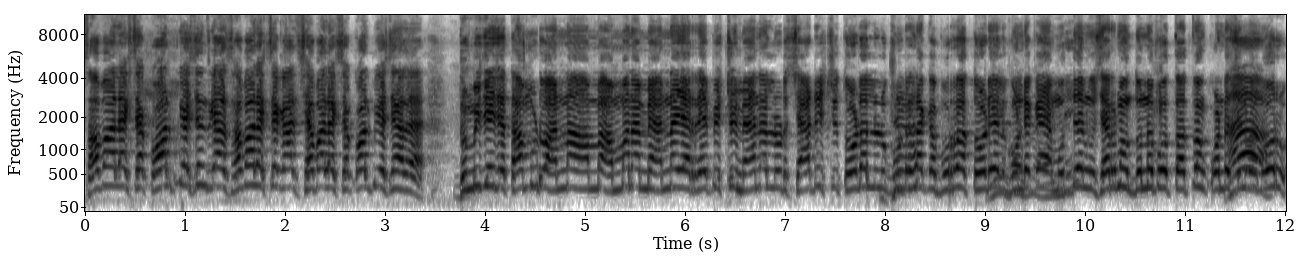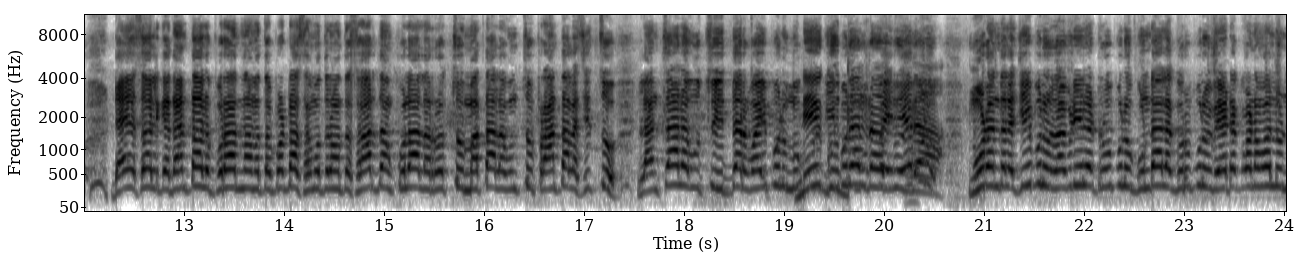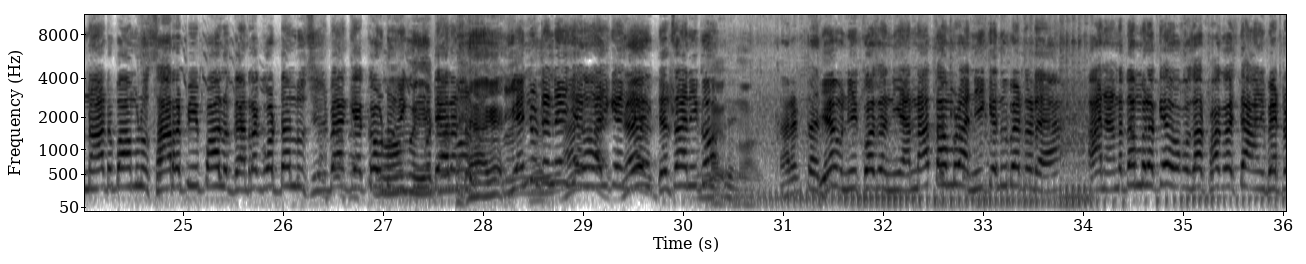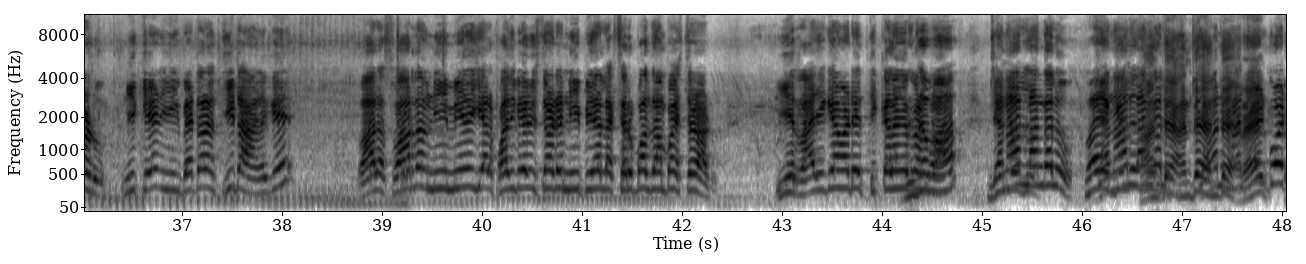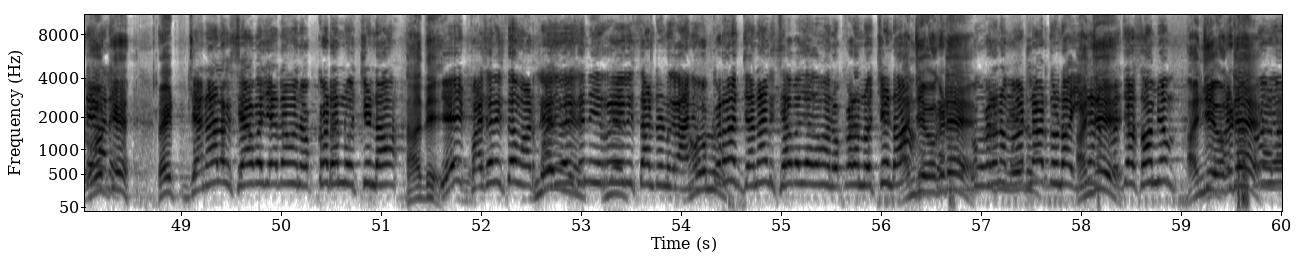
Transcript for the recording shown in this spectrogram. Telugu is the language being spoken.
సవా లక్ష క్వాలిఫికేషన్స్ కాదు సవా లక్ష కాదు సవా లక్ష క్వాలిఫికేషన్ కాదు. దుమ్మి చేసే తమ్ముడు అన్న అమ్మ అమ్మ నమ్మి అన్నయ్య రేపిచ్చు మేనల్లుడు షాటిచ్చు తోడల్లుడు గుండెలక్క బుర్ర తోడేలు గుండెకాయ ముద్దెను చర్మం దున్నపో తత్వం కొండ నోరు డయసాలిక దంతాలు పురాతనమత పొట్ట సముద్రమంత స్వార్థం కులాల రొచ్చు మతాల ఉంచు ప్రాంతాల చిచ్చు లంచాల ఉచ్చు ఇద్దరు వైపులు మూడు వందల జీపులు రవిడీల ట్రూపులు గుండాల గ్రూపులు వేట కొనవళ్ళు నాటు బాంబులు సారపీపాలు గండ్రగొట్టంలు స్విస్ బ్యాంక్ అకౌంట్ ఇవన్నీ ఉంటున్నాయి. తెలుసా? నీకు? కరెక్ట్ ఏం నీకోసం నీ అన్న తమ్ముడా నీకెందుకు పెట్టడా? ఆయన అన్నదమ్ములకే ఒకసారి పగ వస్తే ఆయన పెట్టడు. నీకేం నీకు పెట్టడం చీట ఆయనకి వాళ్ళ స్వార్థం నీ మీద ఇవాళ పదివేలు ఇస్తున్నాడు నీ మీద లక్ష రూపాయలు సంపాదిస్తాడు ఈ రాజకీయం అంటే తిక్కలంగా? జనాలు లంగలు. అంతే అంతే అంతే రైట్ కోటేయాలి. ఓకే రైట్ జనాలకు సేవ చేద్దామని ఒక్కడన్నా వచ్చిండా అది. ఏ పైసలు ఇస్తాం ఇరవై ఇస్తా అంటుండు కానీ ఒక్కడన్నా జనానికి సేవ చేద్దామని ఒక్కడన్నా వచ్చిండా అంజీ ఒకటే. ఒక్కడన్నా మాట్లాడుతుండా. ప్రజాస్వామ్యం అంజీ ఒకటే. ప్రజాస్వామ్యం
